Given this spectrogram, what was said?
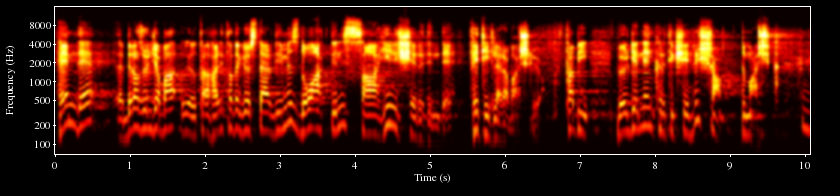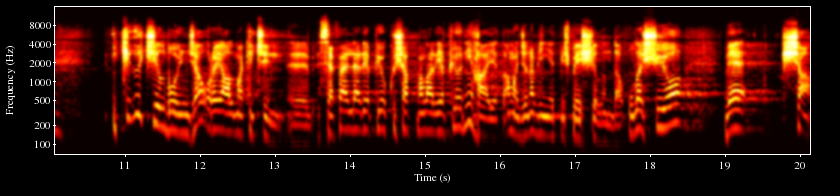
hem de e, biraz önce e, ta- haritada gösterdiğimiz Doğu Akdeniz sahil şeridinde fetihlere başlıyor. Tabi bölgenin en kritik şehri Şam, Dımaşk. 2-3 yıl boyunca orayı almak için e, seferler yapıyor, kuşatmalar yapıyor. Nihayet amacına 1075 yılında ulaşıyor ve Şam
